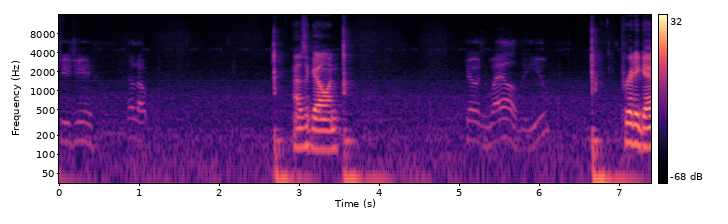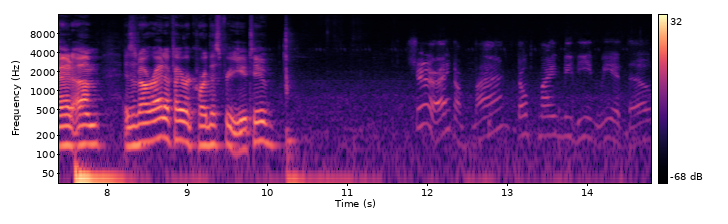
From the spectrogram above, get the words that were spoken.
GG. Hello. How's it going? Goes well. You? Pretty good. Um, is it alright if I record this for YouTube? Sure, I don't mind. Don't mind me being weird, though.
